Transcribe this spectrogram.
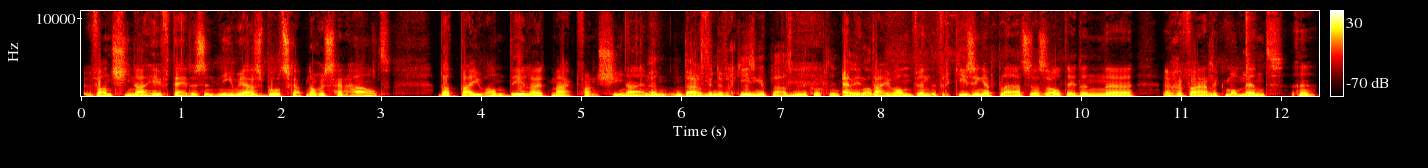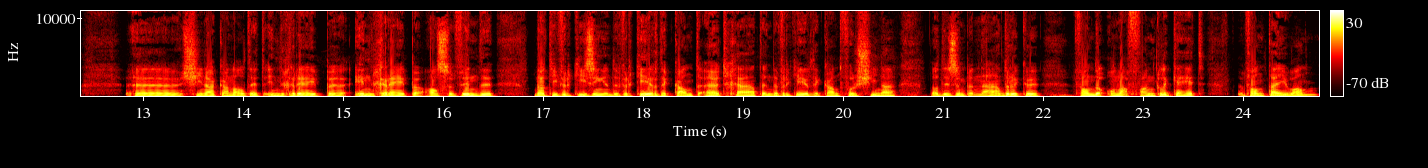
van China, heeft tijdens een nieuwjaarsboodschap nog eens herhaald dat Taiwan deel uitmaakt van China. En, En daar vinden verkiezingen plaats binnenkort in en Taiwan. in Taiwan vinden verkiezingen plaats. Dat is altijd een, een gevaarlijk moment. Hè? Eh, China kan altijd ingrijpen, ingrijpen als ze vinden dat die verkiezingen de verkeerde kant uitgaat. En de verkeerde kant voor China, dat is een benadrukken van de onafhankelijkheid van Taiwan.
